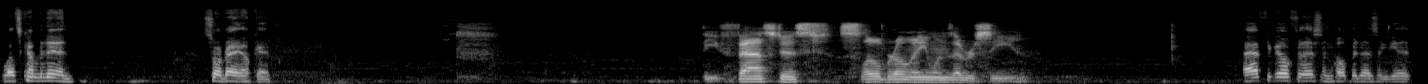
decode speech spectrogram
What's coming in? Sorbet. Okay. The fastest Slowbro anyone's ever seen. I have to go for this and hope it doesn't get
